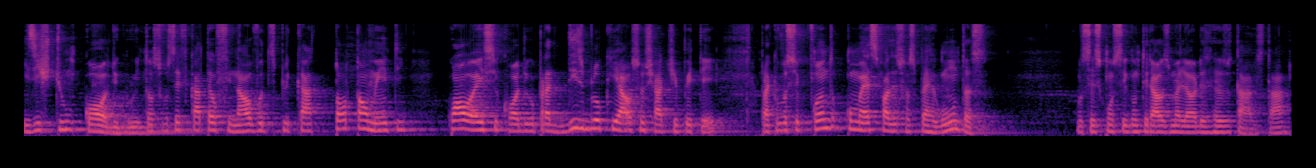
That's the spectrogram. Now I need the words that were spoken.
Existe um código. Então se você ficar até o final, eu vou te explicar totalmente qual é esse código para desbloquear o seu chat GPT, para que você, quando comece a fazer suas perguntas, vocês consigam tirar os melhores resultados, tá?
